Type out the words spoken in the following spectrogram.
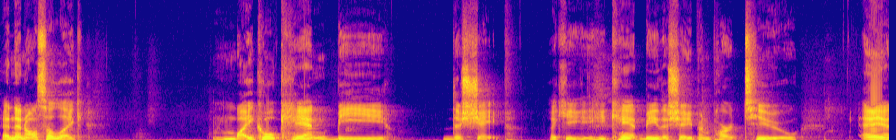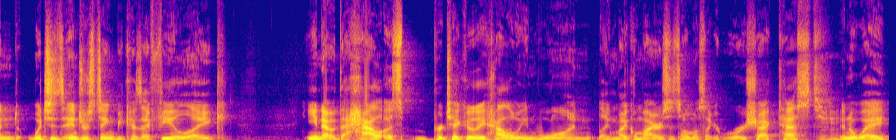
and then also like Michael can't be the shape. Like he he can't be the shape in part 2. And which is interesting because I feel like you know, the Hall particularly Halloween 1, like Michael Myers is almost like a Rorschach test mm-hmm. in a way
